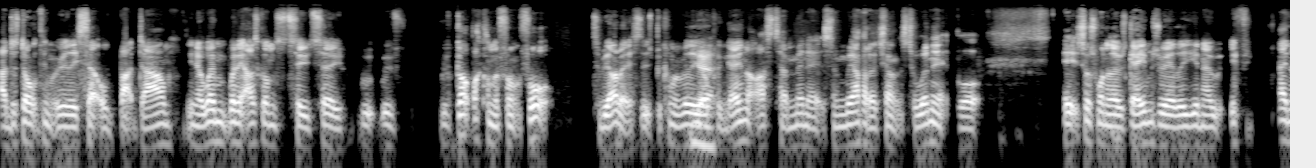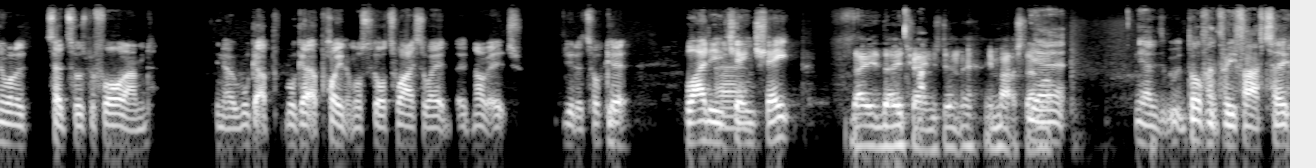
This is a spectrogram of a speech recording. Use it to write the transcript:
I just don't think we really settled back down. You know, when when it has gone to two two, we've we've got back on the front foot. To be honest, it's become a really yeah. open game that last ten minutes, and we have had a chance to win it. But it's just one of those games, really. You know, if anyone had said to us beforehand, you know, we'll get a, we'll get a point and we'll score twice away at, at Norwich, you'd have took it. Why did he um, change shape? They they changed, didn't they? He matched them. Yeah, up. yeah. Both went three five two,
